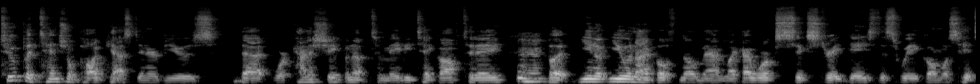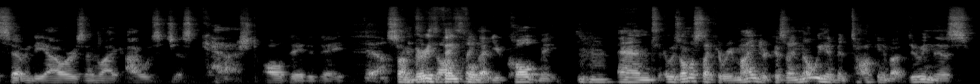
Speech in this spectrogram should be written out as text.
two potential podcast interviews that were kind of shaping up to maybe take off today. Mhm. But you know, you and I both know, man. Like I worked six straight days this week, almost hit 70 hours, and like I was just cashed all day today. yeah So I'm It's very exhausting. thankful that you called me Mhm. and it was almost like a reminder because I know we had been talking about doing this,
